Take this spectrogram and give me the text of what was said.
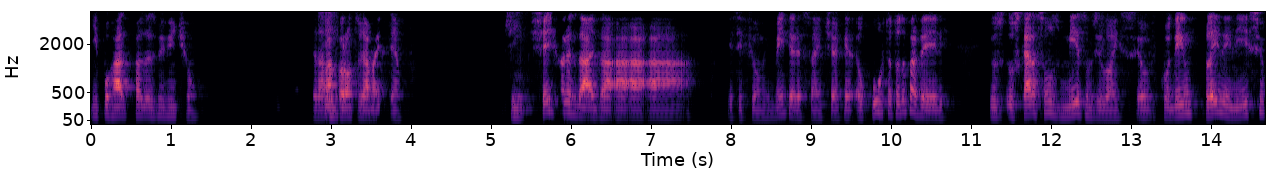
empurrado para 2021. Já estava pronto já há mais tempo. Sim. Cheio de curiosidades a, a, a esse filme. Bem interessante. É eu curto todo para ver ele. Os, os, caras são os mesmos vilões. Eu dei um play no início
